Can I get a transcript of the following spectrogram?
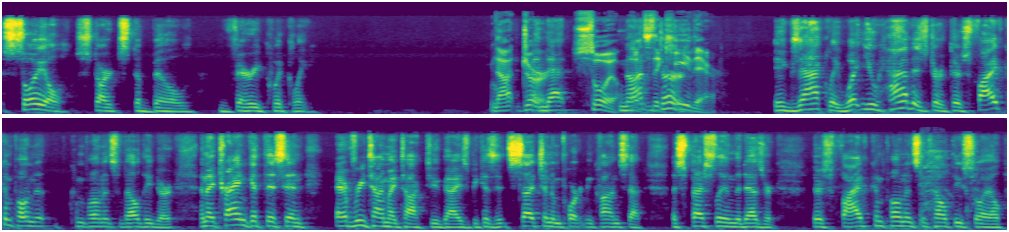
soil starts to build very quickly. Not dirt, And that- soil. not That's the dirt. key there. Exactly. What you have is dirt. There's five component components of healthy dirt. And I try and get this in every time I talk to you guys because it's such an important concept, especially in the desert. There's five components of healthy soil.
